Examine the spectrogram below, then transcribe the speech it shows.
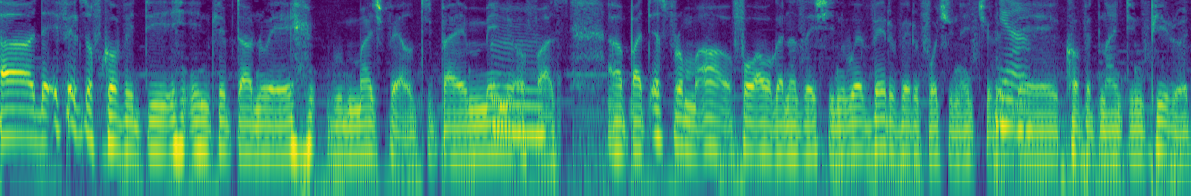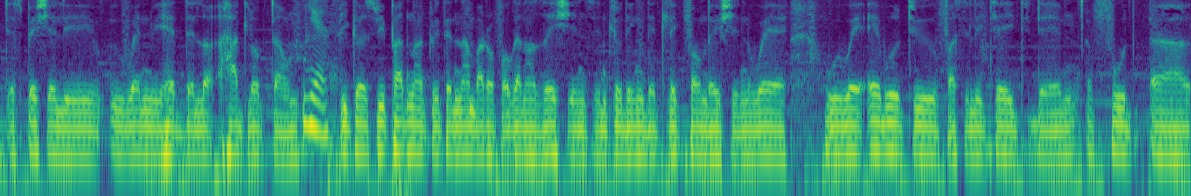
Uh, the effects of COVID in Kliptown were much felt by many Mm. of us. Uh, but as from our, for our organization, we're very, very fortunate during Yeah. the COVID-19 period, especially when we had the lo- hard lockdown. Yes. Because we partnered with a number of organizations, including the Click Foundation, where we were able to facilitate the food, uh,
